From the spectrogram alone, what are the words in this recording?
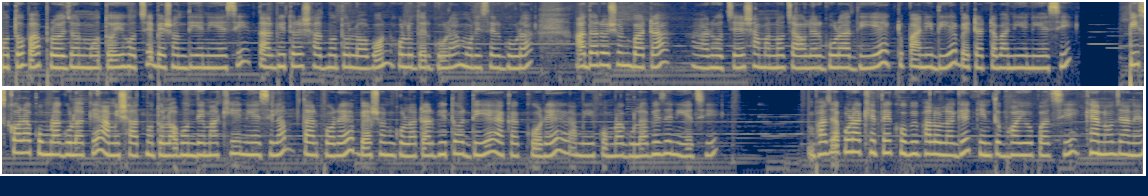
মতো বা প্রয়োজন মতোই হচ্ছে বেসন দিয়ে নিয়েছি তার ভিতরে স্বাদ মতো লবণ, হলুদের গুঁড়া, মরিচের গুঁড়া, আদা, রসুন বাটা আর হচ্ছে সামান্য চাউলের গুঁড়া দিয়ে একটু পানি দিয়ে বেটারটা বানিয়ে নিয়েছি পিস করা কুমড়াগুলাকে আমি স্বাদ মতো লবণ দিয়ে মাখিয়ে নিয়েছিলাম। তারপরে বেসন গোলাটার ভিতর দিয়ে এক এক করে আমি কুমড়াগুলা ভেজে নিয়েছি। ভাজা পোড়া খেতে খুবই ভালো লাগে, কিন্তু ভয়ও পাচ্ছি। কেন জানেন?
